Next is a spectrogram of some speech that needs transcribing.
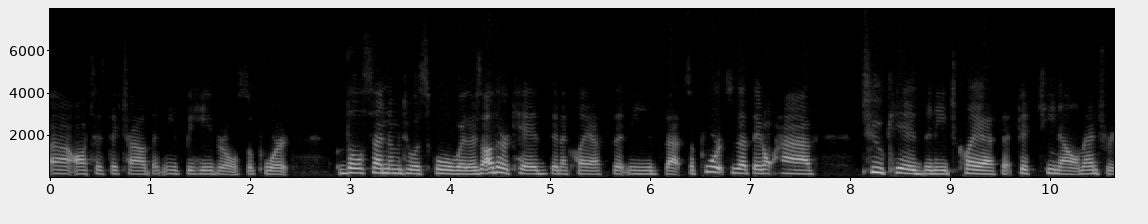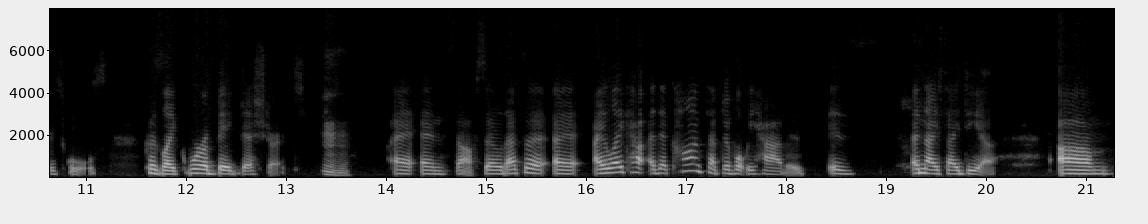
autistic child that needs behavioral support, they'll send them to a school where there's other kids in a class that needs that support so that they don't have two kids in each class at 15 elementary schools. Because like we're a big district Mhm. a- and stuff. So that's a, a I like how the concept of what we have is is a nice idea. Um,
